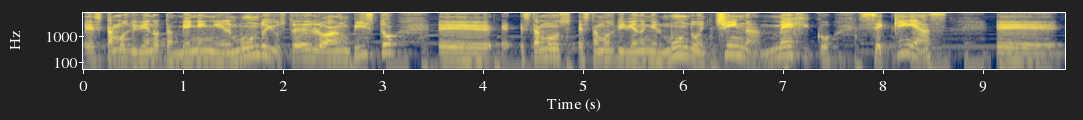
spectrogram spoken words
estamos viviendo también en el mundo y ustedes lo han visto. Eh, estamos, estamos viviendo en el mundo, en China, México, sequías. Eh,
